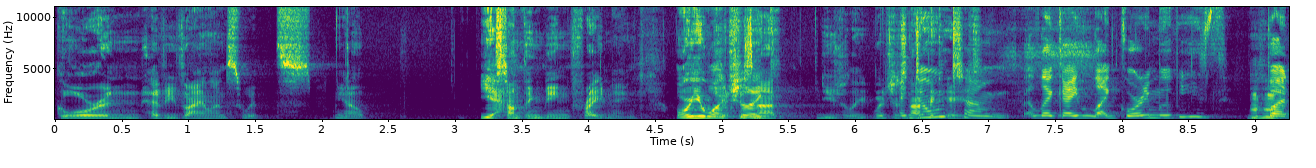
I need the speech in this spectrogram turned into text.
gore and heavy violence with you know yeah. something being frightening, Or you which watch is like not usually which is I not the don't case. um like I like gory movies, but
